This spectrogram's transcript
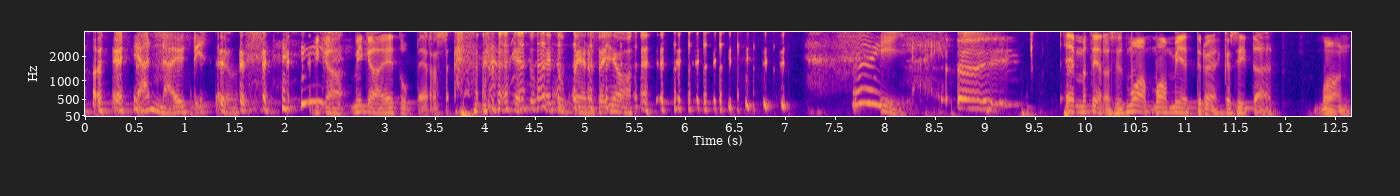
Jännä yhdistelmä. Mikä, mikä on etuperse? Etu, etuperse, joo. Ai, en mä tiedä. Siis mä, mä oon miettinyt ehkä sitä, että mä oon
